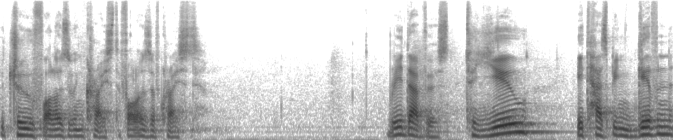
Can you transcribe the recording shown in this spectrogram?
The true followers in Christ, the followers of Christ. Read that verse. To you it has been given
